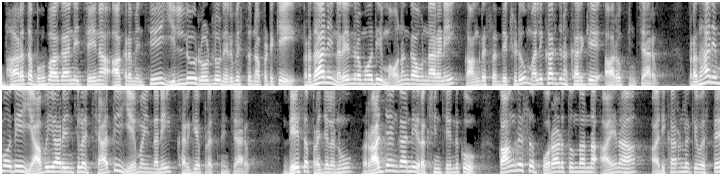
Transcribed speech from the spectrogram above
భారత భూభాగాన్ని చైనా ఆక్రమించి ఇల్లు రోడ్లు నిర్మిస్తున్నప్పటికీ ప్రధాని నరేంద్ర మోదీ మౌనంగా ఉన్నారని కాంగ్రెస్ అధ్యక్షుడు మల్లికార్జున ఖర్గే ఆరోపించారు. ప్రధాని మోదీ యాభై ఆరు ఇంచుల ఛాతీ ఏమైందని ఖర్గే ప్రశ్నించారు. దేశ ప్రజలను రాజ్యాంగాన్ని రక్షించేందుకు కాంగ్రెస్ పోరాడుతుందన్న ఆయన అధికారంలోకి వస్తే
